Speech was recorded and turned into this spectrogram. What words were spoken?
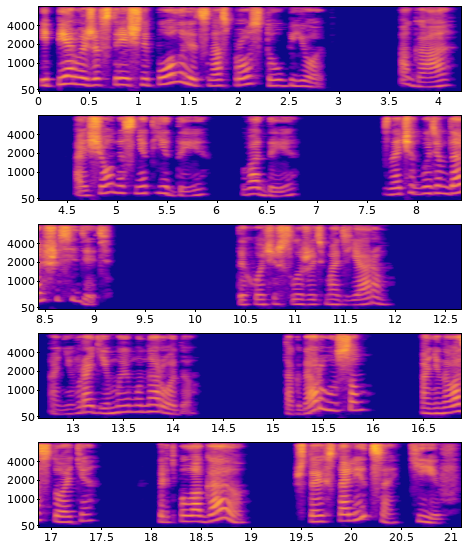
и первый же встречный половец нас просто убьет. Ага, а еще у нас нет еды, воды. Значит, будем дальше сидеть? Ты хочешь служить мадьярам? Они враги моему народу. Тогда русам а не на востоке. Предполагаю, что их столица, Киев,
